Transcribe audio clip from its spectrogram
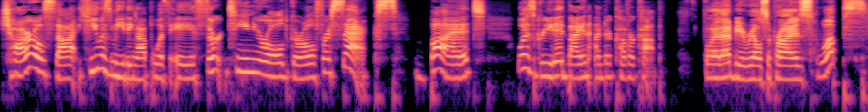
Charles thought he was meeting up with a 13 year old girl for sex, but was greeted by an undercover cop. Boy, that'd be a real surprise. Whoops.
